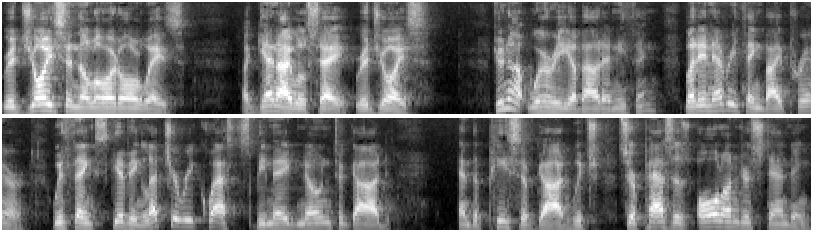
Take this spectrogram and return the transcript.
Rejoice in the Lord always. Again, I will say, rejoice. Do not worry about anything, but in everything by prayer, with thanksgiving, let your requests be made known to God, and the peace of God, which surpasses all understanding,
